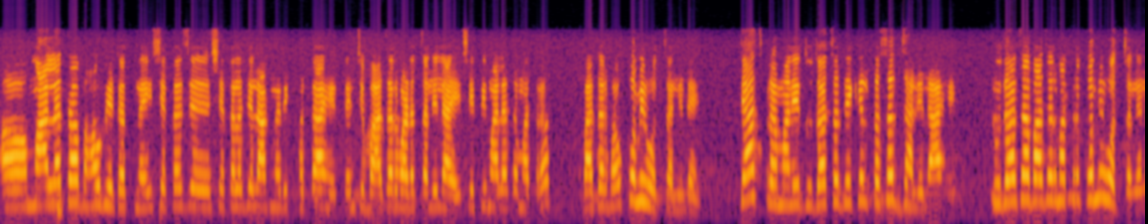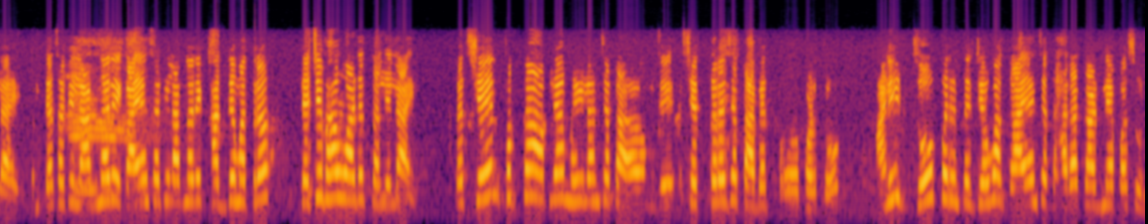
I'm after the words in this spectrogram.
मालाचा भाव भेटत नाही. शेताचे शेताला जे लागणारी खतं आहेत त्यांचे बाजार वाढत चाललेला आहे. शेतीमालाचा मात्र बाजारभाव कमी होत चाललेला आहे. त्याचप्रमाणे दुधाचं देखील तसंच झालेलं आहे. दुधाचा बाजार मात्र कमी होत चाललेला आहे. पण त्यासाठी लागणारे गायांसाठी लागणारे खाद्य मात्र त्याचे भाव वाढत चाललेला आहे. तर शेण फक्त आपल्या महिलांच्या ता- म्हणजे शेतकऱ्याच्या ताब्यात पडतो. आणि जोपर्यंत जेव्हा गायांच्या धारा काढण्यापासून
